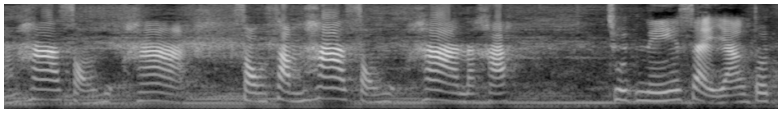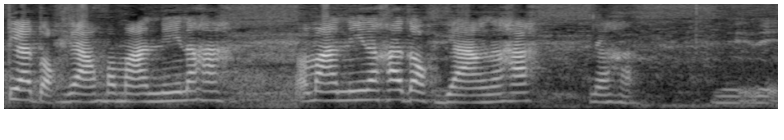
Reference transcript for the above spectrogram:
235 265 235 265 นะคะ ชุดนี้ใส่ยางตัวเตี้ยดอกยางประมาณนี้นะคะ ประมาณนี้นะคะ ดอกยางนะคะ เนี่ยค่ะ นี่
